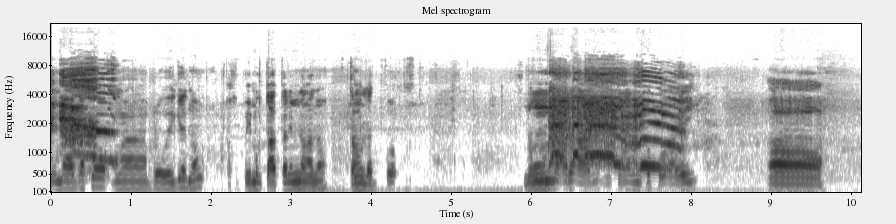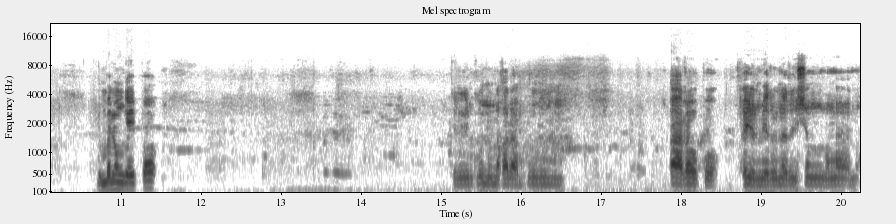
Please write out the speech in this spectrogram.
Magandang umaga po mga bro Egan, no? Ako po yung magtatanim ng ano, tanglad po. Nung nakaraan, ang tinanim ko po ay ah yung malunggay po. Tinanim ko nung nakaraan pong araw po. Ayun, meron na rin siyang mga ano,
